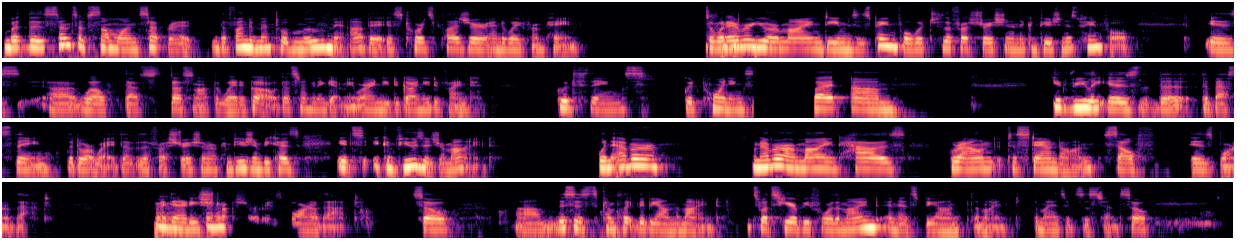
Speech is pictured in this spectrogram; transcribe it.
But the sense of someone separate, the fundamental movement of it is towards pleasure and away from pain. So whatever your mind deems as painful, which the frustration and the confusion is painful, is uh, well, that's that's not the way to go. That's not going to get me where I need to go. I need to find good things, good pointings. But um, it really is the the best thing, the doorway, the the frustration or confusion, because it's it confuses your mind. Whenever whenever our mind has ground to stand on, self is born of that. Mhm, Identity structure is born of that. So um, this is completely beyond the mind. It's what's here before the mind, and it's beyond the mind, the mind's existence. So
